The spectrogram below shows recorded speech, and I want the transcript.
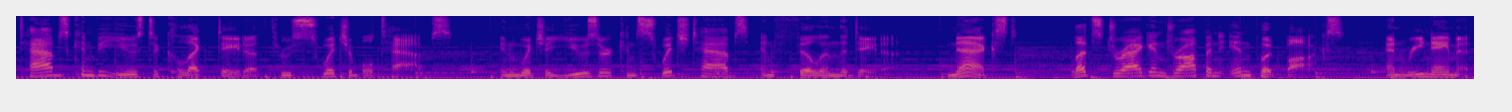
Tabs can be used to collect data through switchable tabs, in which a user can switch tabs and fill in the data. Next, let's drag and drop an input box and rename it.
